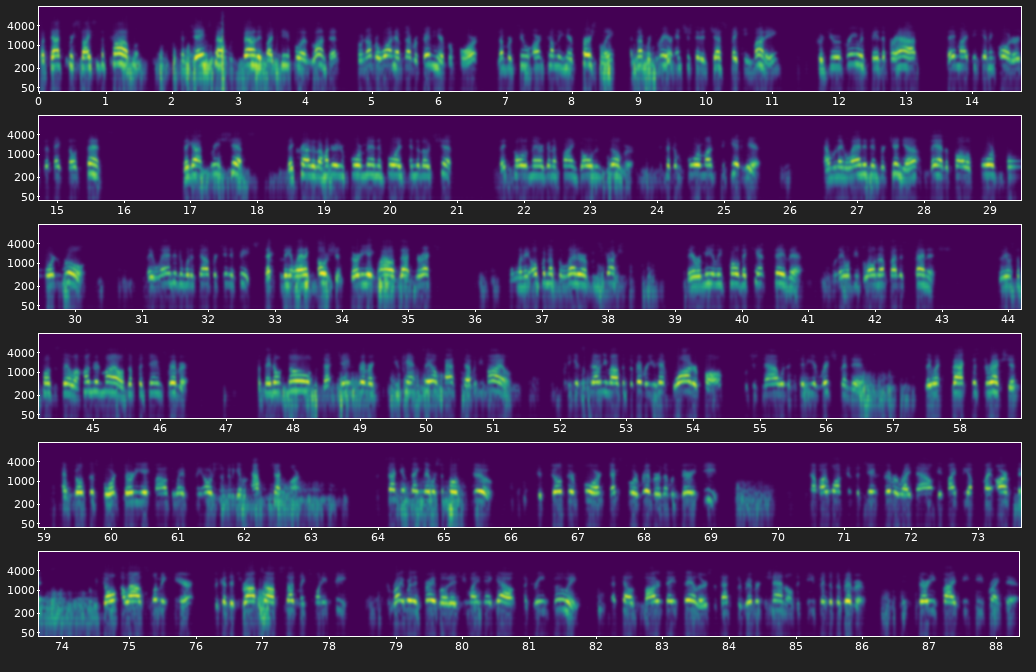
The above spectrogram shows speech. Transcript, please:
But that's precisely the problem. If Jamestown was founded by people in London who, number one, have never been here before, number two, aren't coming here personally, and number three, are interested in just making money, could you agree with me that perhaps they might be giving orders that make no sense? They got three ships. They crowded 104 men and boys into those ships. They told them they were going to find gold and silver. It took them four months to get here. And when they landed in Virginia, they had to follow four important rules. They landed in what is now Virginia Beach, next to the Atlantic Ocean, 38 miles that direction. When they opened up the letter of instructions, they were immediately told they can't stay there, or they will be blown up by the Spanish. So they were supposed to sail 100 miles up the James River. But they don't know that James River, you can't sail past 70 miles. When you get 70 miles up the river, you hit waterfalls, which is now where the city of Richmond is. They went back this direction and built this fort 38 miles away from the ocean. I'm going to give them half a check mark. The second thing they were supposed to do is build their fort next to a river that was very deep. Now, if I walk into the James River right now, it might be up to my armpits. But we don't allow swimming here because it drops off suddenly 20 feet. Right where the ferry boat is, you might make out a green buoy. That tells modern day sailors that that's the river channel, the deep end of the river. It's 35 feet deep right there,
